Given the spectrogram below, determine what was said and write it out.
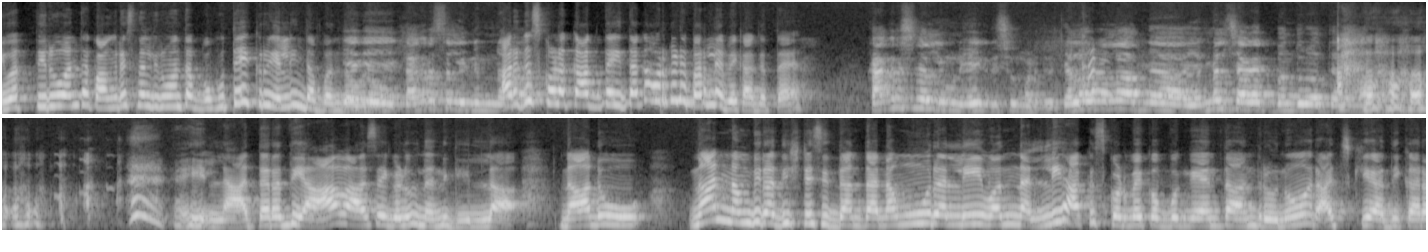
ಇವತ್ತಿರುವಂತ ಕಾಂಗ್ರೆಸ್ನಲ್ಲಿ ಇರುವಂತ ಬಹುತೇಕರು ಎಲ್ಲಿಂದ ನಿಮ್ನ ಅರ್ಗಿಸ್ಕೊಳಕ್ ಆಗದೆ ಇದ್ದಾಗ ಹೊರಗಡೆ ಬರ್ಲೇಬೇಕಾಗತ್ತೆ. ಕಾಂಗ್ರೆಸ್ನಲ್ಲಿ ನಿಮ್ನ ಹೇಗೆ ರಿಸೀವ್ ಮಾಡಿದ್ರು ಕೆಲವರೆಲ್ಲ ಅದನ್ನ ಎಂ ಎಲ್ ಸಿ ಆಗಕ್ ಬಂದ್ರು ಮಾತಾಡ್ತಾರೆ. ಇಲ್ಲ, ಆ ಥರದ್ದು ಯಾವ ಆಸೆಗಳು ನನಗಿಲ್ಲ ನಾನು ನಾನು ನಂಬಿರೋದಿಷ್ಟೇ ಸಿದ್ಧಾಂತ, ನಮ್ಮೂರಲ್ಲಿ ಒಂದ್ನಲ್ಲಿ ಹಾಕಿಸ್ಕೊಡ್ಬೇಕು ಒಬ್ಬಂಗೆ ಅಂತ ಅಂದ್ರೂ ರಾಜಕೀಯ ಅಧಿಕಾರ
